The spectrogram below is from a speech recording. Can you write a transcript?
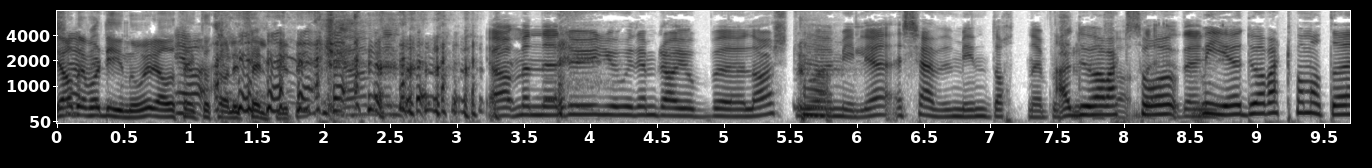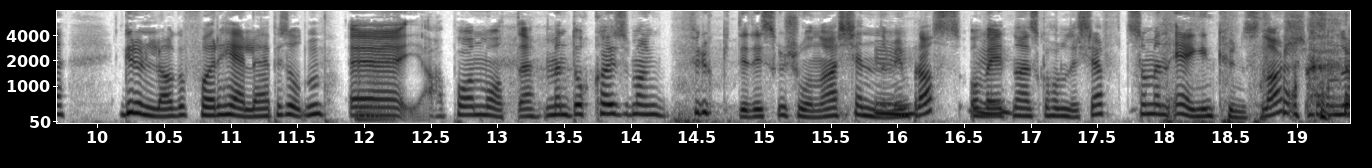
Ja, det var dine ord. Jeg hadde tenkt Ja. å ta litt selvkritikk. Ja, men, ja, men eh, du gjorde en bra jobb, Lars. Du og Ja. Emilie. Kjeven min datt ned på Ja, slutten. du har vært så det- den- mye Du har vært på en måte grunnlaget for hele episoden. Uh, ja, på en måte. Men dere har jo så mange fruktige diskusjoner, og jeg kjenner Mm. min plass og vet når jeg skal holde kjeft, som en egen kunst, Lars, som du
